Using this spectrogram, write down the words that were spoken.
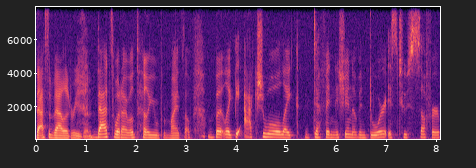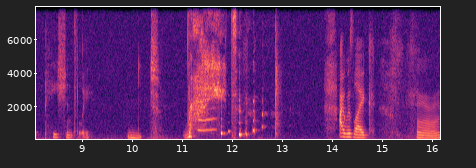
That's a valid reason. That's what I will tell you for myself. But like the actual like definition of endure is to suffer patiently. Right? I was like, hmm.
